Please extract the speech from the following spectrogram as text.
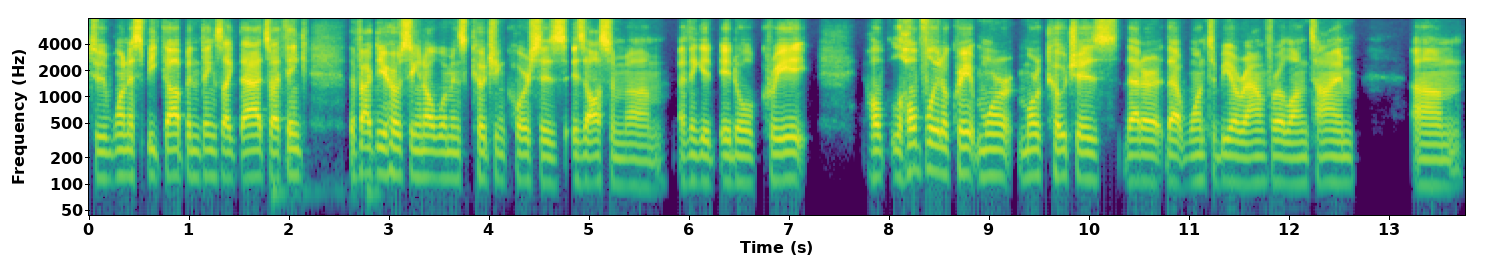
to want to speak up and things like that so i think the fact that you're hosting an all women's coaching course is is awesome um i think it, it'll create hope, hopefully it'll create more more coaches that are that want to be around for a long time um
